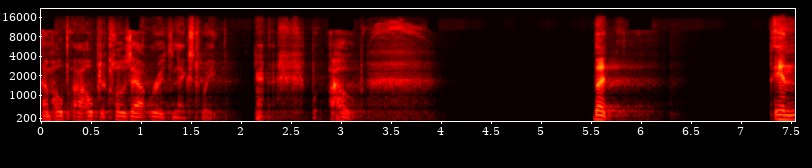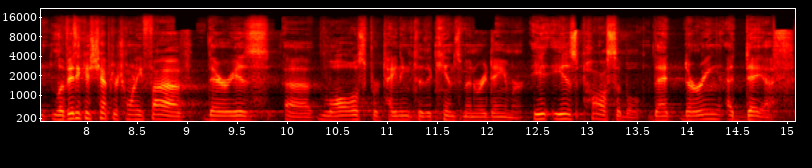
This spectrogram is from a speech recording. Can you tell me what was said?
I'm hope, I hope to close out Ruth next week. I hope. But in Leviticus chapter 25, there is uh, laws pertaining to the kinsman redeemer. It is possible that during a death,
